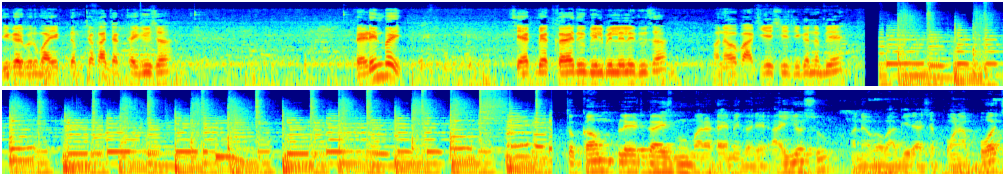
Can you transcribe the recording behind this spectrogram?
જીગરભાઈનું બાઇક એકદમ ચકાચક થઈ ગયું છે. રેડીન ભાઈ? ચેક બેક કરાવી દીધું બિલ બિલ લઈ લીધું છે. અને હવે ભાગીએ છીએ જીગરને બે. તો કમ્પ્લેટ ગાઈઝ હું મારા ટાઈમે ઘરે આવી ગયો છું અને હવે વાગી રહ્યા છે પોણા પહોંચ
